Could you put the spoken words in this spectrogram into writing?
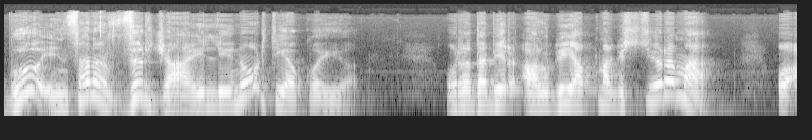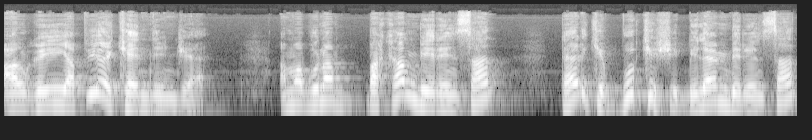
Bu insanın zır cahilliğini ortaya koyuyor. Orada bir algı yapmak istiyor ama o algıyı yapıyor kendince. Ama buna bakan bir insan der ki bu kişi bilen bir insan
